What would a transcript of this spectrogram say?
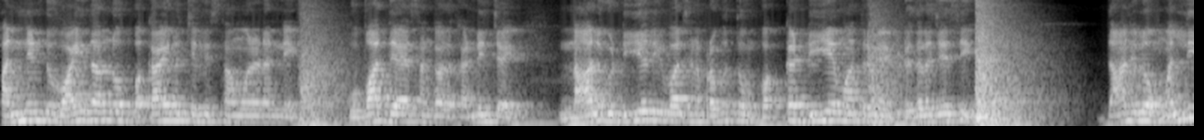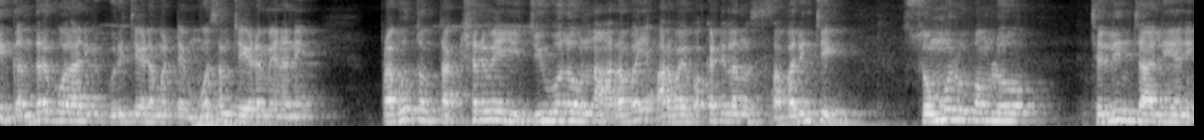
పన్నెండు వాయిదాల్లో బకాయిలు చెల్లిస్తాము అనడాన్ని ఉపాధ్యాయ సంఘాలు ఖండించాయి. నాలుగు డిఏలు ఇవ్వాల్సిన ప్రభుత్వం ఒక్క డిఏ మాత్రమే విడుదల చేసి దానిలో మళ్ళీ గందరగోళానికి గురి చేయడం అంటే మోసం చేయడమేనని ప్రభుత్వం తక్షణమే ఈ జీవోలో ఉన్న అరవై అరవై ఒకటిలను సవరించి సొమ్ము రూపంలో చెల్లించాలి అని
